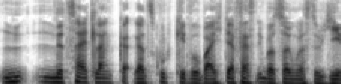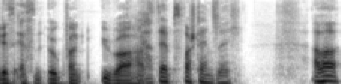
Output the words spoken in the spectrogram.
eine Zeit lang ganz gut geht, wobei ich der festen Überzeugung bin, dass du jedes Essen irgendwann über hast. Ja, selbstverständlich. Aber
